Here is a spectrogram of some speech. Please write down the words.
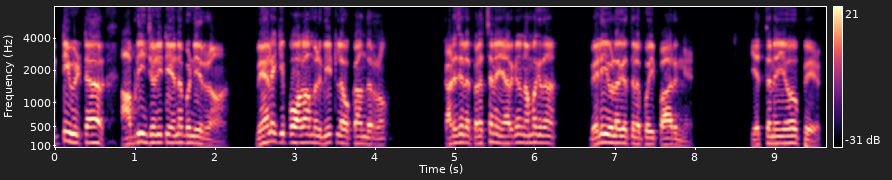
திட்டி விட்டார் அப்படின்னு சொல்லிட்டு என்ன பண்ணிடுறோம்? வேலைக்கு போகாமல் வீட்டில் உட்காந்துடுறோம் கடைசியில் பிரச்சனை யாருக்குன்னு நமக்கு தான் வெளி உலகத்தில் போய் பாருங்க. எத்தனையோ பேர்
